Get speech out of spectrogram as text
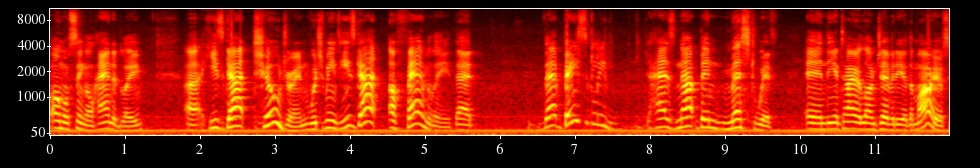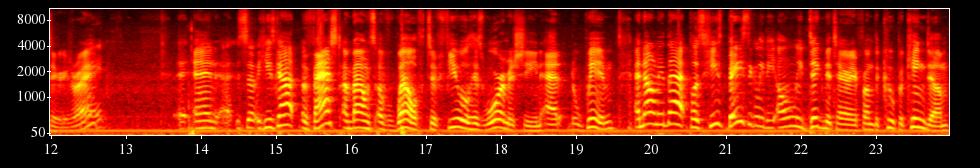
almost single-handedly. Uh, he's got children, which means he's got a family that that basically has not been messed with in the entire longevity of the Mario series, right? And uh, so he's got vast amounts of wealth to fuel his war machine at whim. And not only that, plus he's basically the only dignitary from the Koopa Kingdom,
